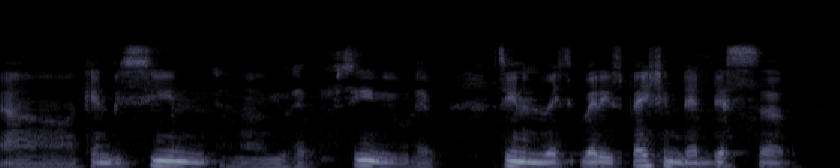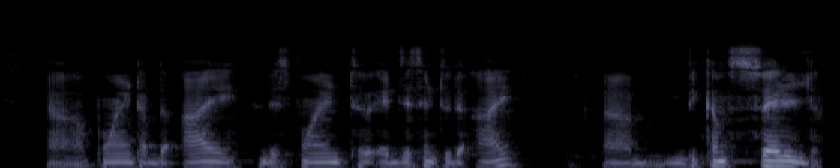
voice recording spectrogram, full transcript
uh, can be seen uh, you have seen you have seen in various patients that this uh, point of the eye this point adjacent to the eye becomes swelled.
